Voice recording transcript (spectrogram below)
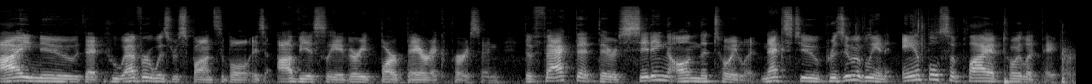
I knew that whoever was responsible is obviously a very barbaric person. The fact that they're sitting on the toilet next to presumably an ample supply of toilet paper,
